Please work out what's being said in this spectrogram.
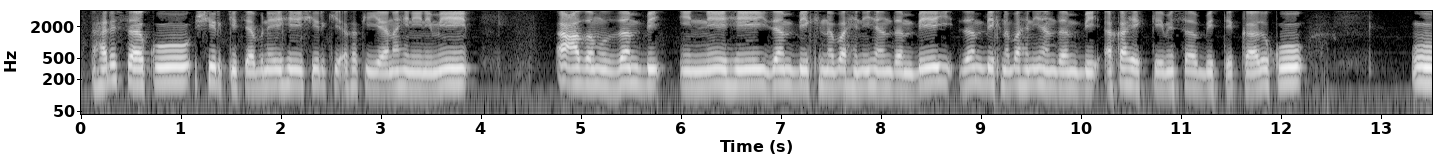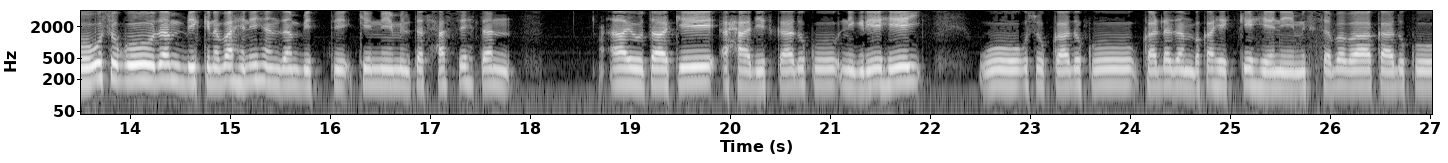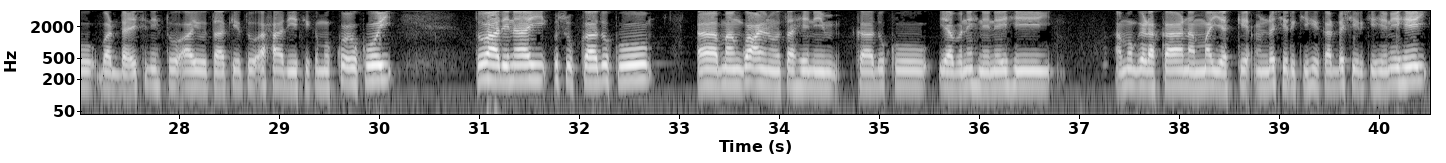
harisaku shirki tabnehi shirki akakiyanahininimi acdamu dhanbi inehi zambik nabahinihan dhambiy zambik nabahinihan dhambi akahekemisabitekaaduku usugu zambik nabahinihan zambitte kinimiltas hasehtan ayutaaki axaadiidkaaduku nigriyehiy حسهتن آيوتاكي أحاديث كادوكو نجريهي وسكادوكو كرد زنبك هكيه يعني مكسببا كادوكو بدعسنه تو آيو تاكيتو أحاديثك مكعكوي تو عدناي سكادوكو mango cayno tahinim kaaduku yabnehnenehi amo geraka nama yakke cunda shirkihi kadda shirkihinehi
